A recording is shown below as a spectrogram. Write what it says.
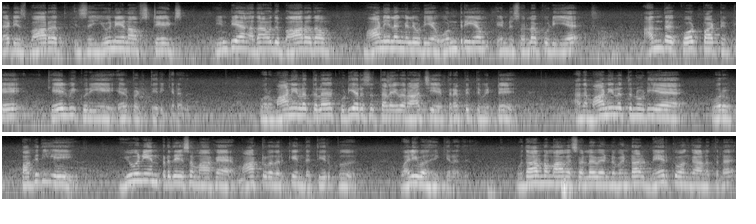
that is Bharat is a union of states India அதாவது பாரதம் மாநிலங்களுடைய ஒன்றியம் என்று சொல்லக்கூடிய அந்த கோட்பாட்டுக்கே கேள்விக்குறியை ஏற்படுத்தியிருக்கிறது. ஒரு மாநிலத்தில் குடியரசுத் தலைவர் ஆட்சியை பிறப்பித்துவிட்டு அந்த மாநிலத்தினுடைய ஒரு பகுதியை யூனியன் பிரதேசமாக மாற்றுவதற்கு இந்த தீர்ப்பு வழிவகுக்கிறது. உதாரணமாக சொல்ல வேண்டுமென்றால் மேற்கு வங்காளத்தில்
